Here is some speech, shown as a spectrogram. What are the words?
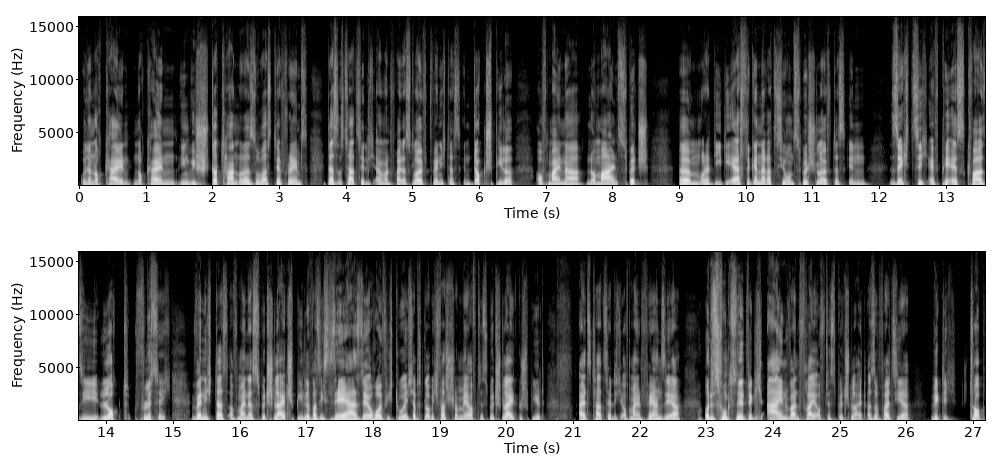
oder noch kein, noch kein irgendwie Stottern oder sowas der Frames. Das ist tatsächlich einwandfrei. Das läuft, wenn ich das in Dock spiele, auf meiner normalen Switch ähm, oder die, die erste Generation Switch läuft das in 60 FPS quasi lockt flüssig. Wenn ich das auf meiner Switch Lite spiele, was ich sehr, sehr häufig tue, ich habe es, glaube ich, fast schon mehr auf der Switch Lite gespielt, als tatsächlich auf meinem Fernseher. Und es funktioniert wirklich einwandfrei auf der Switch Lite. Also, falls ihr wirklich top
